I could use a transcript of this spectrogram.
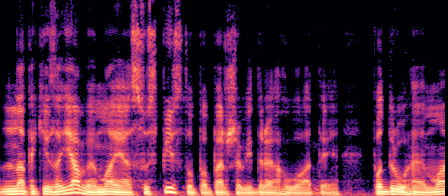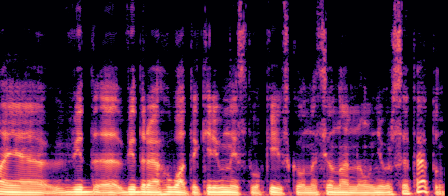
на такі заяви має суспільство, по-перше, відреагувати. По-друге, має від, відреагувати керівництво Київського національного університету.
